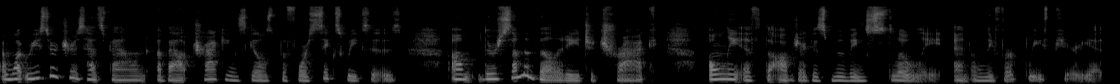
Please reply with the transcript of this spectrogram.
And what researchers has found about tracking skills before six weeks is um, there's some ability to track only if the object is moving slowly and only for a brief period.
